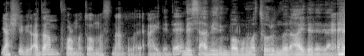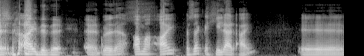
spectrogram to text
yaşlı bir adam formatı olmasından dolayı ay dede. Mesela benim babama torunları ay dede der. Evet, ay dedi. Evet böyle ama ay özellikle hilal ay e,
